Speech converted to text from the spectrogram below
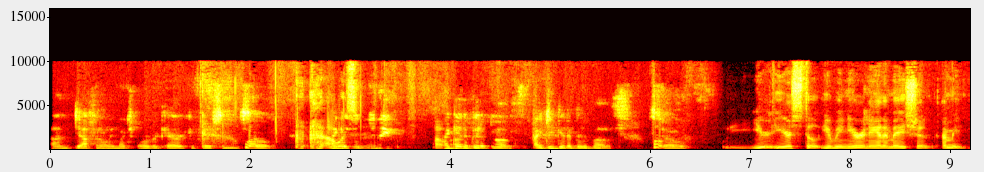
I'm definitely much more of a character person. Well, so I, I, was, get, I, get, a bit of both. I do get a bit of both. Well, so you're you're still. I mean, you're in animation. I mean,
